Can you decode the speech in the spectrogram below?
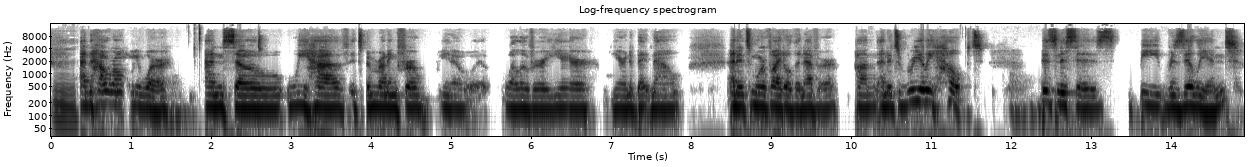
Mm. And how wrong we were. And so we have, it's been running for, you know, well over a year, year and a bit now. And it's more vital than ever. Um, and it's really helped businesses be resilient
